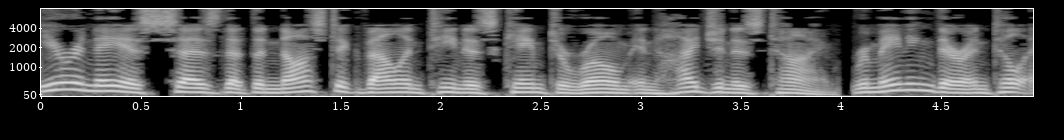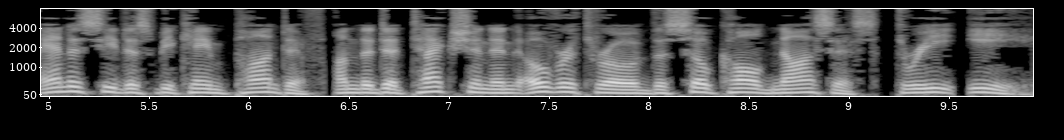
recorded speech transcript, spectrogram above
Irenaeus says that the Gnostic Valentinus came to Rome in Hyginus' time, remaining there until Anicetus became pontiff on the detection and overthrow of the so-called Gnosis. 3. e.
